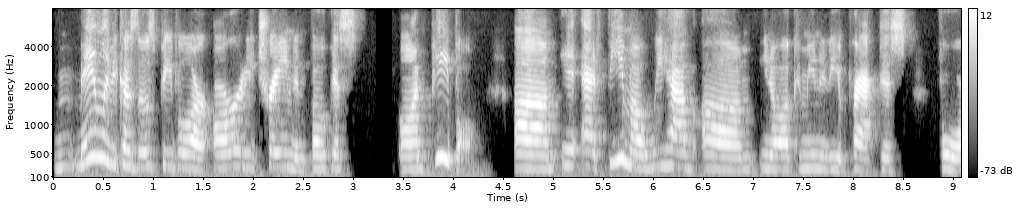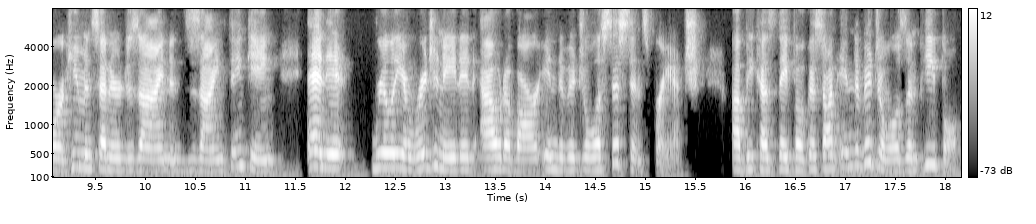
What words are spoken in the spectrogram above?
mainly because those people are already trained and focused on people. Um, at FEMA, we have, um, you know, a community of practice for human-centered design and design thinking, and it really originated out of our individual assistance branch uh, because they focus on individuals and people.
